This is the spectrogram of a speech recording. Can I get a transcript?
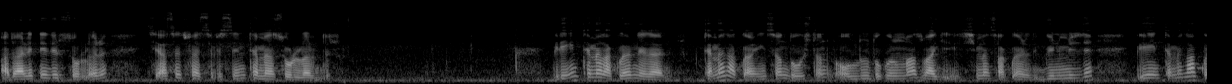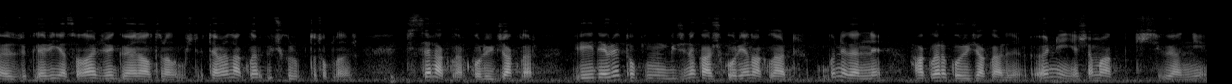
Adalet nedir soruları siyaset felsefesinin temel sorularıdır. Bireyin temel hakları nelerdir? Temel haklar insan doğuştan olduğu dokunulmaz ve geçilmez haklarıdır. Günümüzde bireyin temel hak ve özgürlükleri yasalarca güven altına alınmıştır. Temel haklar üç grupta toplanır. Kişisel haklar, koruyucu haklar, bireyi devlet toplumunun gücüne karşı koruyan haklardır. Bu nedenle haklara koruyucu denir. Örneğin yaşama hakkı, kişi güvenliği,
